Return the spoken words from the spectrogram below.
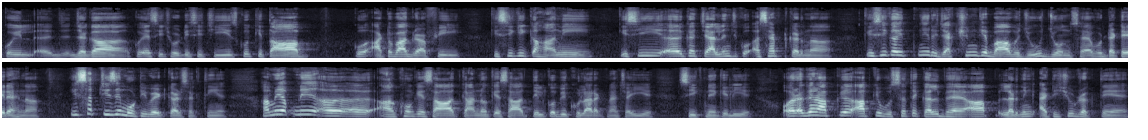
کوئی جگہ، کوئی ایسی چھوٹی سی چیز، کوئی کتاب، کوئی آٹوباگرافی کسی کی کہانی، کسی کا چیلنج کو اسیپٹ کرنا، کسی کا اتنی ریجیکشن کے باوجود جو ان سے ہے، وہ ڈٹے رہنا، یہ سب چیزیں موٹیویٹ کر سکتی ہیں۔ ہمیں اپنے آنکھوں کے ساتھ، کانوں کے ساتھ، دل کو بھی کھلا رکھنا چاہیے سیکھنے کے لیے۔ اور اگر آپ کے آپ کے وسط قلب ہے، آپ لرننگ ایٹیچیوڈ رکھتے ہیں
